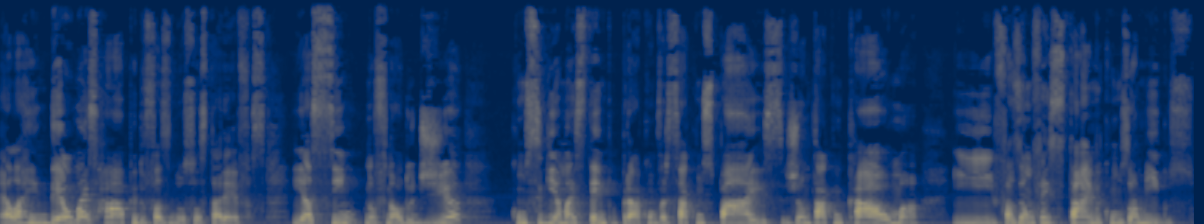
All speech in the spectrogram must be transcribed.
ela rendeu mais rápido fazendo suas tarefas e assim, no final do dia, conseguia mais tempo para conversar com os pais, jantar com calma e fazer um FaceTime com os amigos.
